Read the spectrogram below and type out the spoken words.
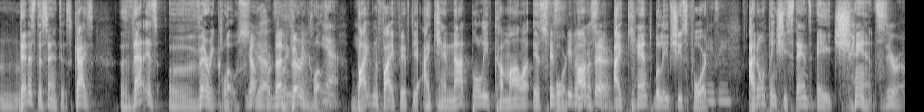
Mm-hmm. Then it's DeSantis. Guys, that is very close. Yep, Yeah. for betting. Very close. Yeah. Biden 550. I cannot believe Kamala is Is fourth. Honestly. I can't believe she's fourth. Crazy. I don't think she stands a chance. Zero.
